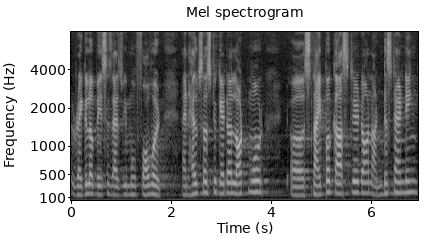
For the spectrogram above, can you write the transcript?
regular basis as we move forward and helps us to get a lot more uh, sniper casted on understanding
